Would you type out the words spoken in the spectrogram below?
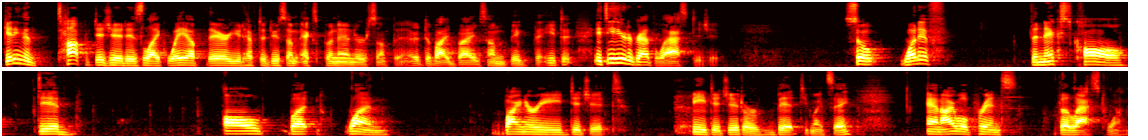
Getting the top digit is like way up there. You'd have to do some exponent or something, or divide by some big thing. It's easier to grab the last digit. So what if the next call did all but one binary digit, B digit or bit, you might say, and I will print the last one.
